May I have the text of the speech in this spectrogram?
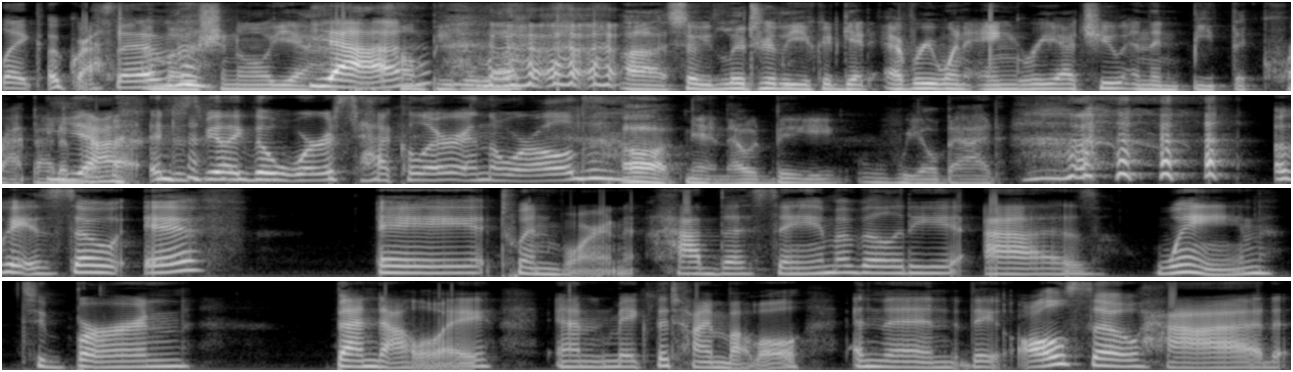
like aggressive. Emotional, yeah. Yeah. Pump people up. Uh, so literally, you could get everyone angry at you and then beat the crap out of yeah, them. Yeah. and just be like the worst heckler in the world. Oh man, that would be real bad. Okay, so if a twinborn had the same ability as Wayne to burn bendalloy and make the time bubble, and then they also had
